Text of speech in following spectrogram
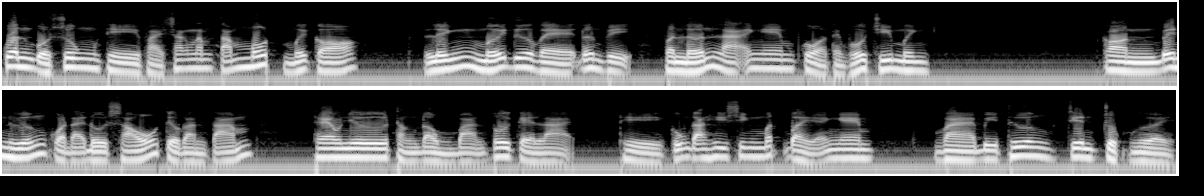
Quân bổ sung thì phải sang năm 81 mới có. lính mới đưa về đơn vị phần lớn là anh em của thành phố Hồ Chí Minh. Còn bên hướng của đại đội 6 tiểu đoàn 8, theo như thằng Đồng bạn tôi kể lại thì cũng đã hy sinh mất 7 anh em và bị thương trên chục người,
